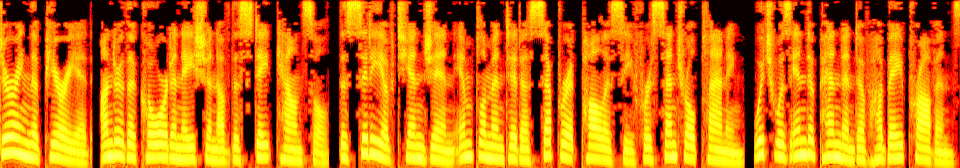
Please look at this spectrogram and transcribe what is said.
During the period, under the coordination of the State Council, the city of Tianjin implemented a separate policy for central planning, which was independent of Hebei province.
